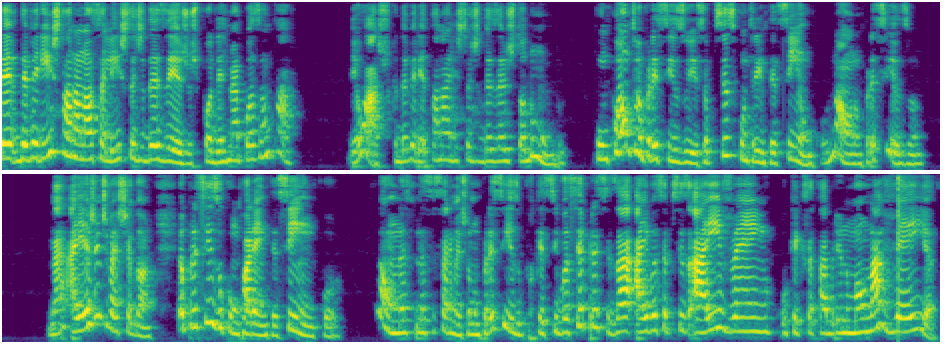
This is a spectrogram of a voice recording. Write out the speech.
De deveria estar na nossa lista de desejos poder me aposentar. Eu acho que deveria estar na lista de desejos de todo mundo. Com quanto eu preciso isso? Eu preciso com 35? Não, não preciso. Né? Aí a gente vai chegando. Eu preciso com 45? Não, necessariamente eu não preciso, porque se você precisar, aí você precisa. Aí vem o que, que você está abrindo mão na veia.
